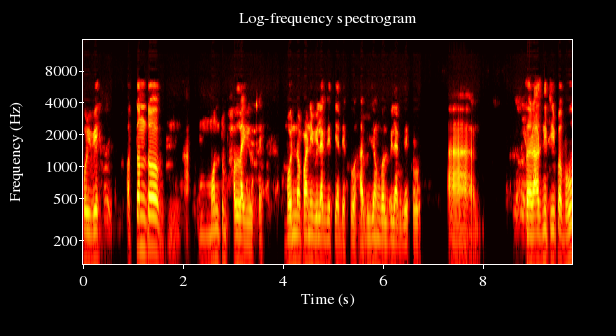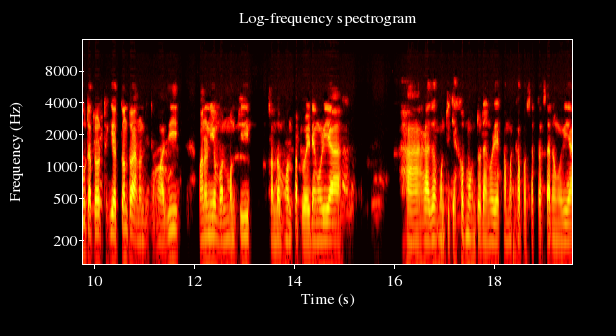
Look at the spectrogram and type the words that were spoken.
পৰিৱেশ, অত্যন্ত মনটো ভালো লাগি উঠে। বন্যপ্ৰাণী বিলাক যেতিয়া দেখো, হাবি জংঘল বিলাক দেখো ৰাজনীতিৰ পৰা বহুত আঁতৰত থাকি অত্যন্ত আনন্দিত হওঁ। আজি মাননীয় বনমন্ত্ৰী চন্দ্ৰমোহন পাটোৱাৰী ডাঙৰীয়া হা- ৰাজহ মন্ত্ৰী কেশৱ মহন্ত ডাঙৰীয়া কামাখ্যা প্ৰসাদ তাছা ডাঙৰীয়া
